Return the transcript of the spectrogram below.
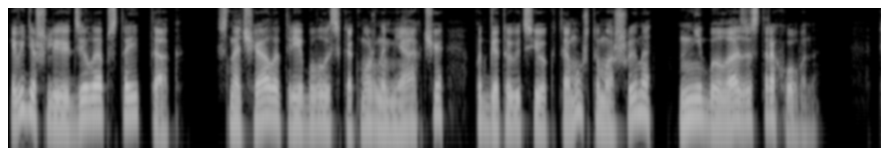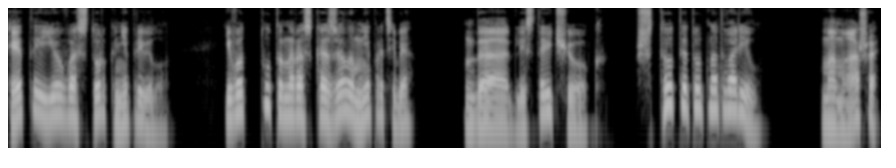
«Видишь ли, дело обстоит так. Сначала требовалось как можно мягче подготовить ее к тому, что машина не была застрахована. Это ее восторг не привело. И вот тут она рассказала мне про тебя. Да, для старичок. Что ты тут натворил? Мамаша,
